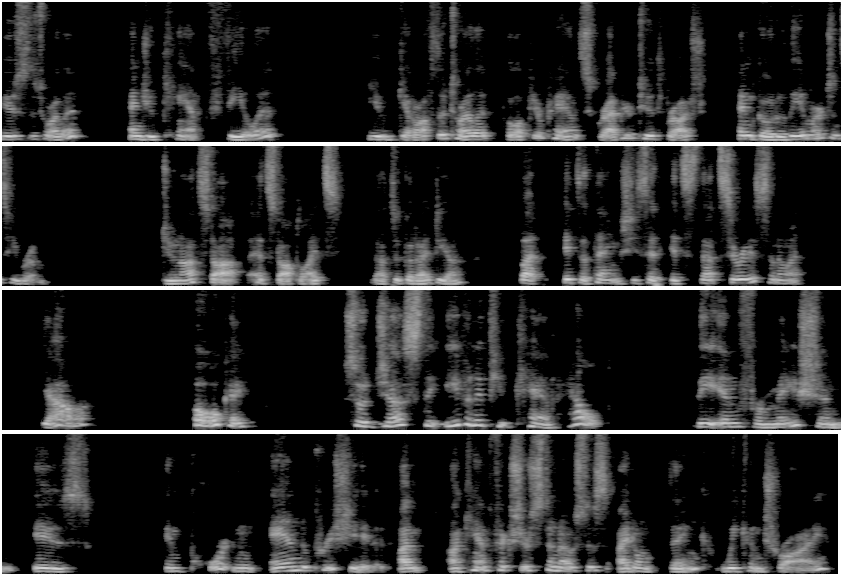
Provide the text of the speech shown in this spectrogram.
used the toilet and you can't feel it, you get off the toilet, pull up your pants, grab your toothbrush, and go to the emergency room. Do not stop at stoplights. That's a good idea. But it's a thing. She said, It's that serious? And I went, Yeah. Oh, okay. So just the, even if you can't help, the information is important and appreciated. I'm I can't fix your stenosis. I don't think we can try.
